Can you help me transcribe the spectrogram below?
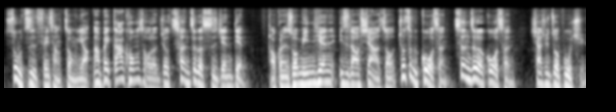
数字非常重要。那被嘎空手的，就趁这个时间点，哦，可能说明天一直到下周，就这个过程，趁这个过程下去做布局。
